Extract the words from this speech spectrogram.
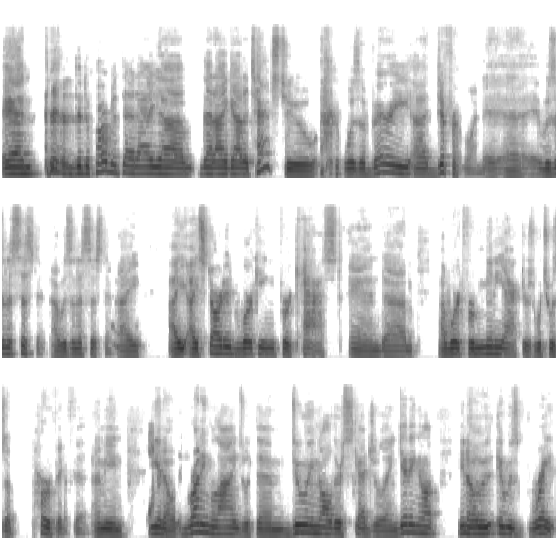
And the department that i um, that i got attached to was a very uh, different one. Uh, it was an assistant. I was an assistant. I i, I started working for cast and um, i worked for many actors which was a perfect fit. I mean yeah. you know running lines with them doing all their scheduling getting all you know it was great.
